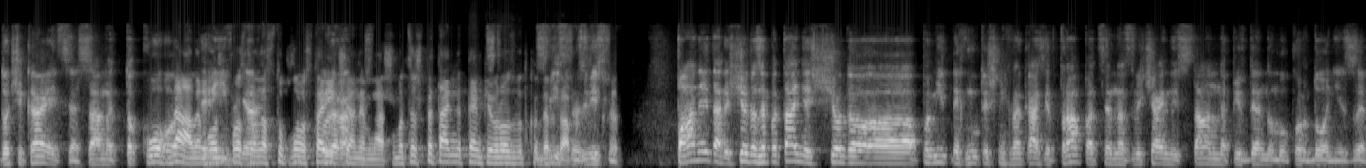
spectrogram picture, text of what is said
дочекається саме такого Да, але може просто сторіччі, а не в нашому. Це ж питання темпів розвитку Звісно, звісно. Пане Віталію, щодо запитання щодо е, помітних внутрішніх наказів Трампа, це надзвичайний стан на південному кордоні з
